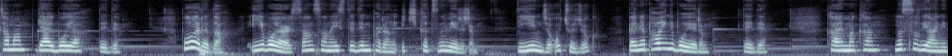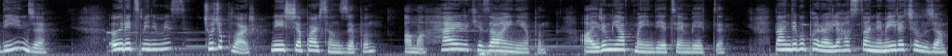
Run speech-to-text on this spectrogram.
"Tamam, gel boya." dedi. Bu arada iyi boyarsan sana istediğim paranın iki katını veririm deyince o çocuk ben hep aynı boyarım dedi. Kaymakam nasıl yani deyince öğretmenimiz çocuklar ne iş yaparsanız yapın ama herkese aynı yapın. Ayrım yapmayın diye tembih etti. Ben de bu parayla hastaneme ilaç alacağım.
